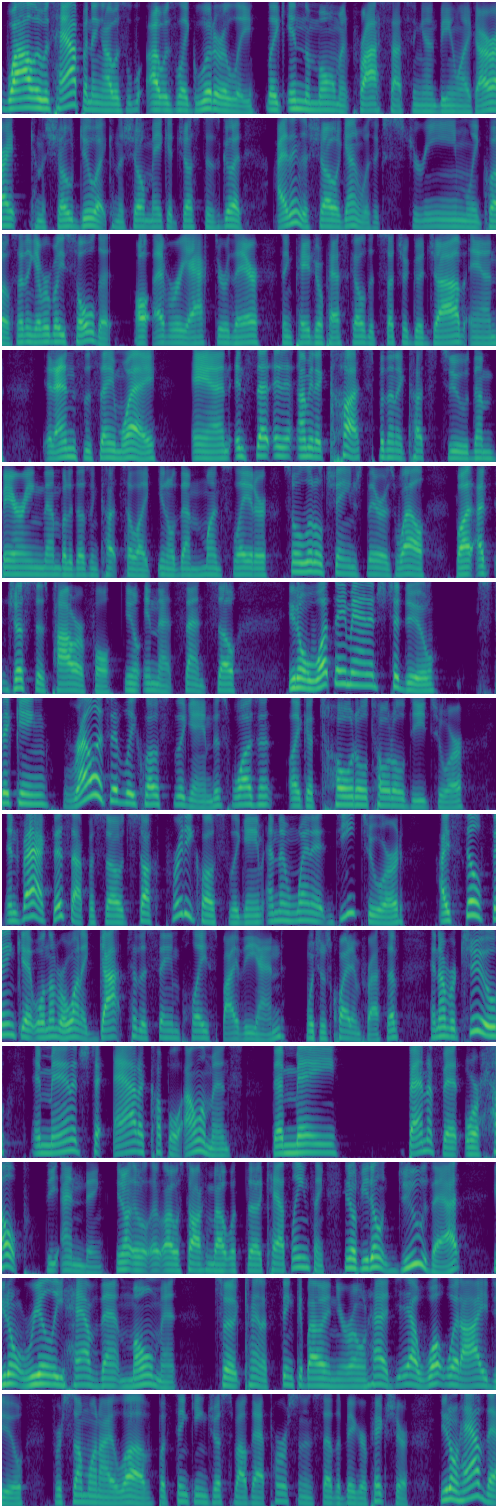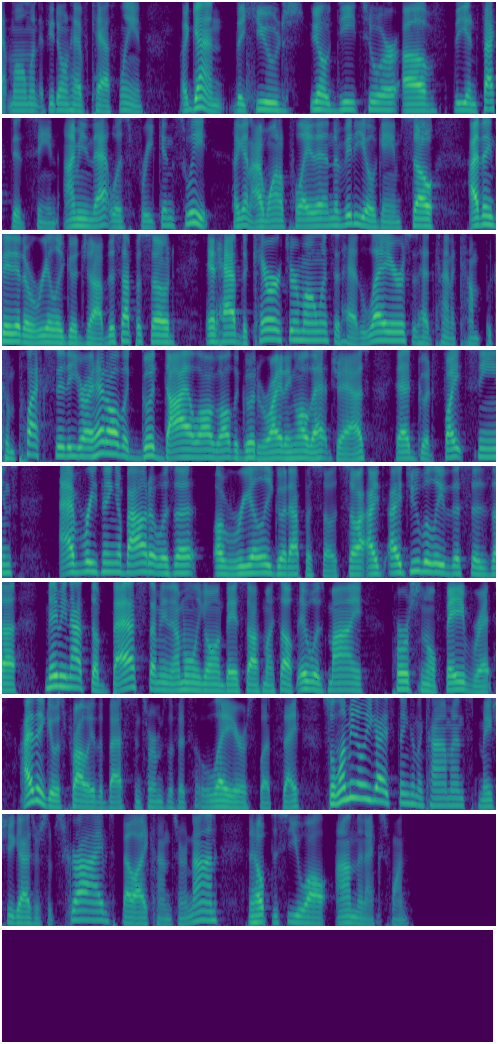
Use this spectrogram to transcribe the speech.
while it was happening, I was I was like literally like in the moment processing and being like, all right, can the show do it? Can the show make it just as good? I think the show again was extremely close. I think everybody sold it. All every actor there. I think Pedro Pascal did such a good job, and it ends the same way. And instead, and I mean, it cuts, but then it cuts to them burying them, but it doesn't cut to like you know them months later. So a little change there as well, but I, just as powerful, you know, in that sense. So, you know what they managed to do sticking relatively close to the game. This wasn't like a total, total detour. In fact, this episode stuck pretty close to the game, and then when it detoured, I still think it, well, number one, it got to the same place by the end, which was quite impressive. And number two, it managed to add a couple elements that may benefit or help the ending. You know, I was talking about with the Kathleen thing. You know, if you don't do that, you don't really have that moment to kind of think about in your own head. Yeah, what would I do for someone I love? But thinking just about that person instead of the bigger picture. You don't have that moment if you don't have Kathleen. Again, the huge, you know, detour of the infected scene. I mean, that was freaking sweet. Again, I want to play that in a video game. So I think they did a really good job. This episode, it had the character moments, it had layers, it had kind of com- complexity, right? It had all the good dialogue, all the good writing, all that jazz. It had good fight scenes everything about it was a, a really good episode. So I, I do believe this is uh, maybe not the best. I mean, I'm only going based off myself. It was my personal favorite. I think it was probably the best in terms of its layers, let's say. So let me know what you guys think in the comments. Make sure you guys are subscribed, bell icon turned on, and I hope to see you all on the next one.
